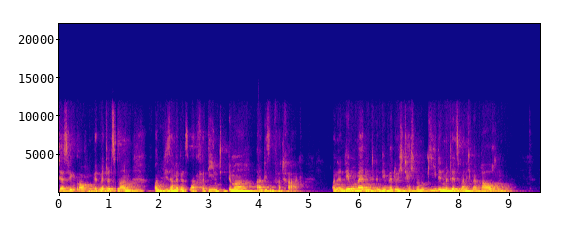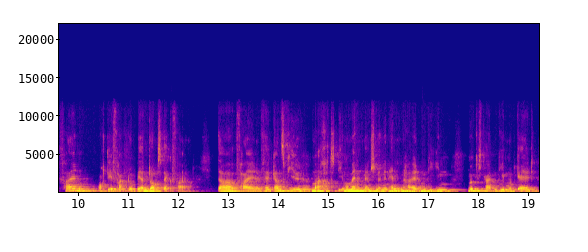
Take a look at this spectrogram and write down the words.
deswegen brauchen wir einen Mittelsmann und dieser Mittelsmann verdient immer an diesem Vertrag. Und in dem Moment, in dem wir durch Technologie den Mittelsmann nicht mehr brauchen, fallen auch de facto, werden Jobs wegfallen. Da fallen, fällt ganz viel Macht, die im Moment Menschen in den Händen halten, die ihnen Möglichkeiten geben und Geld.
